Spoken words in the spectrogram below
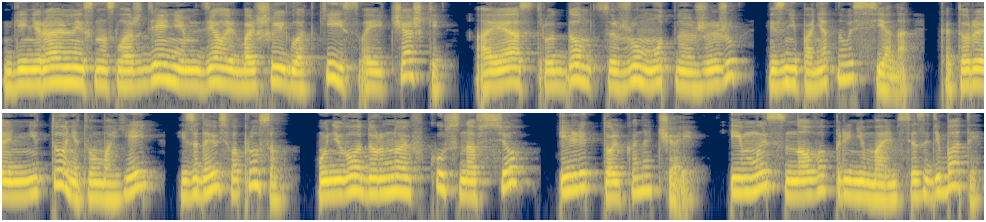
Генеральный с наслаждением делает большие глотки из своей чашки, а я с трудом цежу мутную жижу из непонятного сена, которое не тонет в моей, и задаюсь вопросом, у него дурной вкус на все или только на чай? И мы снова принимаемся за дебаты,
